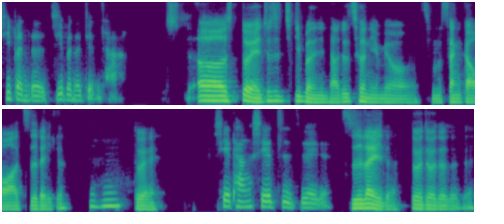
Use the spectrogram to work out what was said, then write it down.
基本的基本的检查。呃，对，就是基本的检查，就是测你有没有什么三高啊之类的，嗯哼，对，血糖、血脂之类的。之类的，对对对对对。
